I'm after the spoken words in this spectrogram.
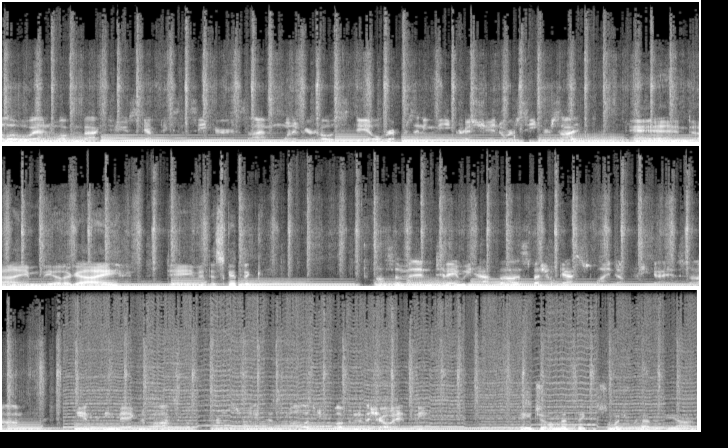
Hello, and welcome back to Skeptics and Seekers. I'm one of your hosts, Dale, representing the Christian or Seeker side. And I'm the other guy, David the Skeptic. Awesome, and today we have a special guest lined up for you guys um, Anthony Magnabosco from Street Epistemology. Welcome to the show, Anthony. Hey, gentlemen, thank you so much for having me on.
